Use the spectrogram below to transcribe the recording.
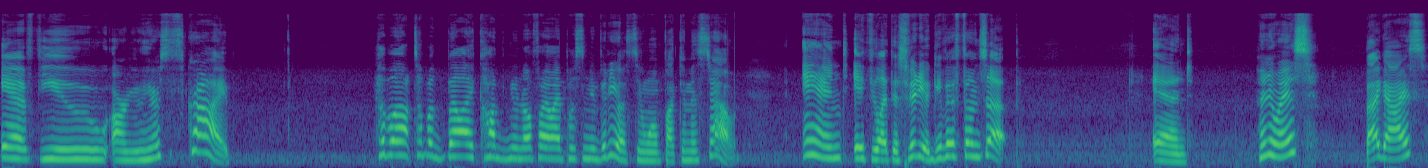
If you are new here, subscribe. Help out top of the bell icon to be notified when I post a new video so you won't fucking miss out. And if you like this video, give it a thumbs up. And, anyways, bye guys.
